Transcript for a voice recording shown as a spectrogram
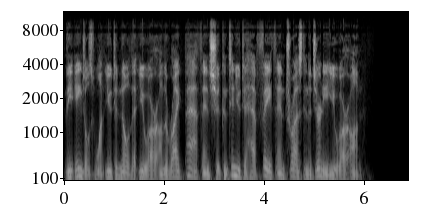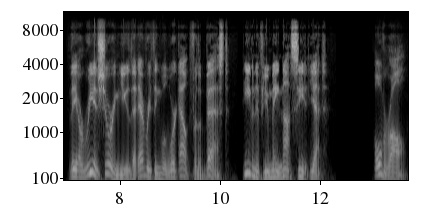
The angels want you to know that you are on the right path and should continue to have faith and trust in the journey you are on. They are reassuring you that everything will work out for the best, even if you may not see it yet. Overall,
